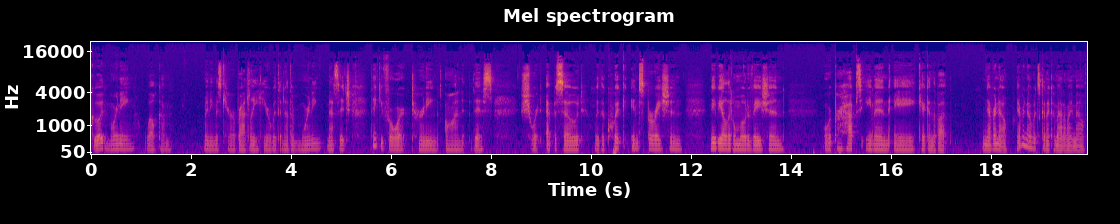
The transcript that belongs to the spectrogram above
Good morning. Welcome. My name is Kara Bradley here with another morning message. Thank you for turning on this short episode with a quick inspiration, maybe a little motivation, or perhaps even a kick in the butt. Never know. Never know what's going to come out of my mouth.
